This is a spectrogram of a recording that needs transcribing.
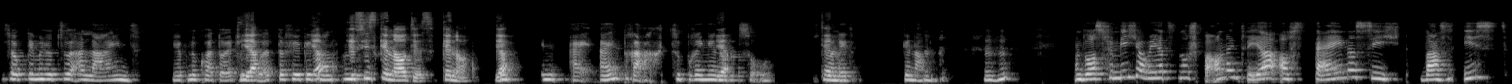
sagt immer dazu aligned. Ich habe noch kein deutsches ja. Wort dafür gefunden. Ja, das ist genau das, genau. Ja. In Eintracht zu bringen ja. oder so. Genau. Nicht, genau. Mhm. Mhm. Und was für mich aber jetzt noch spannend wäre, aus deiner Sicht, was ist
